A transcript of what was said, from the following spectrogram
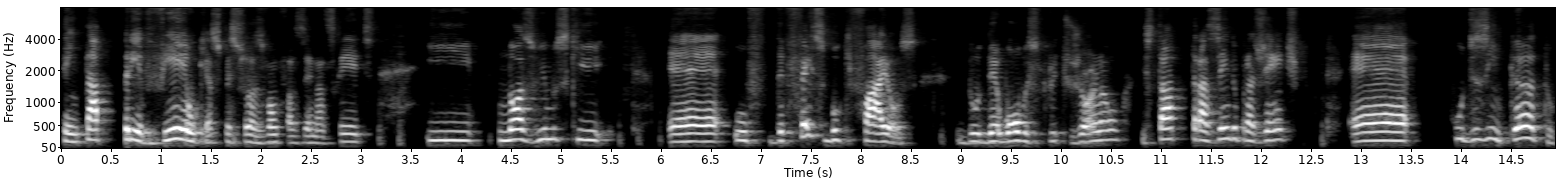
tentar prever o que as pessoas vão fazer nas redes. E nós vimos que é, o The Facebook Files do The Wall Street Journal está trazendo para a gente é, o desencanto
